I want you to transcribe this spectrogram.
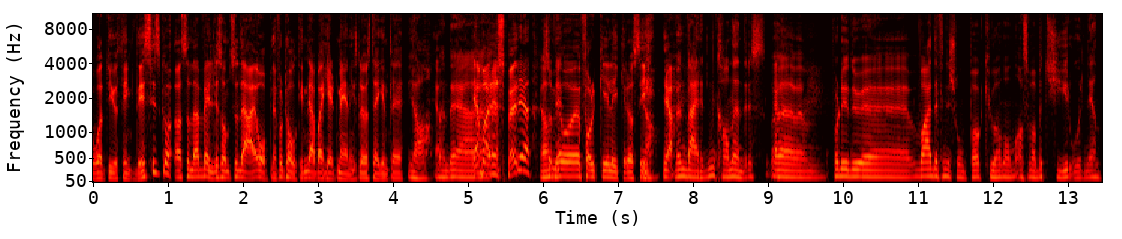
what do you think this is Altså Det er veldig sånn, så det er åpne for tolking. Det er bare helt meningsløst, egentlig. Ja, men det er Jeg bare spør, jeg! Ja, som det- jo folk liker å si. Ja. Men verden kan endres. Eh, fordi du eh, Hva er definisjonen på QAnon? Altså, hva betyr ordene igjen?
